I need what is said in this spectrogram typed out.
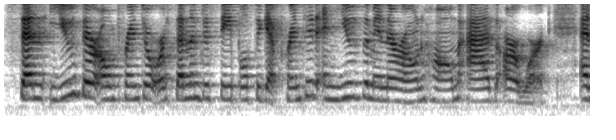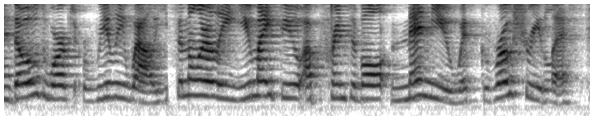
send use their own printer or send them to Staples to get printed and use them in their own home as artwork. And those worked really well. Similarly, you might do a printable menu with grocery lists.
